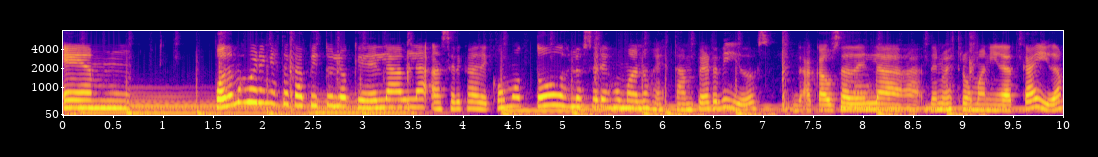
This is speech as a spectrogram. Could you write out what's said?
Em, podemos ver en este capítulo que él habla acerca de cómo todos los seres humanos están perdidos a causa de, la, de nuestra humanidad caída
